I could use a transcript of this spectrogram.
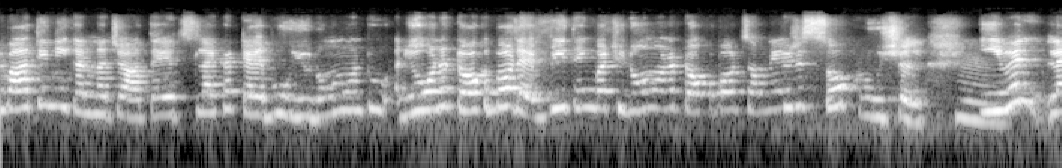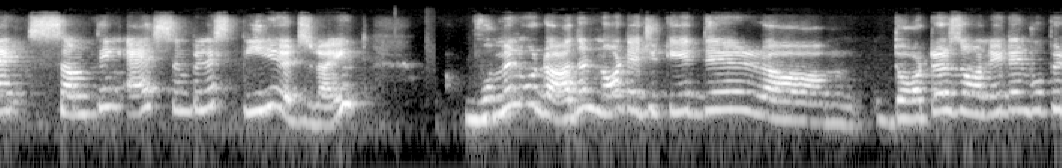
بات ہی نہیں کرنا چاہتے woman would rather not educate their daughters on it and وہ پھر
